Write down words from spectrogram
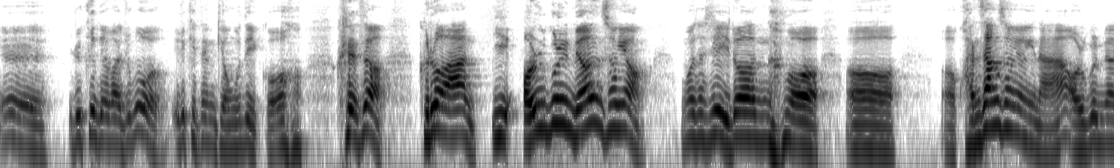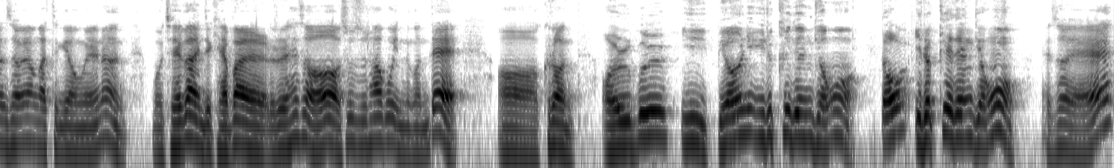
예, 이렇게 돼 가지고 이렇게 된 경우도 있고. 그래서 그러한 이 얼굴 면 성형 뭐 사실 이런 뭐 어, 어, 관상 성형이나 얼굴 면 성형 같은 경우에는 뭐 제가 이제 개발을 해서 수술하고 있는 건데 어, 그런 얼굴 이 면이 이렇게 된 경우 또 이렇게 된 경우에서의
